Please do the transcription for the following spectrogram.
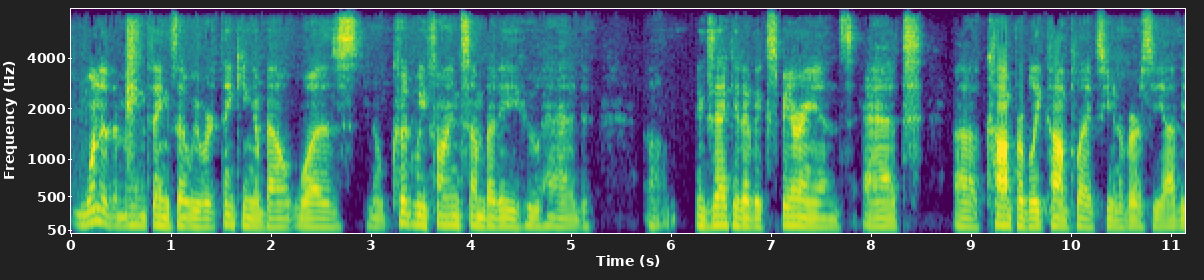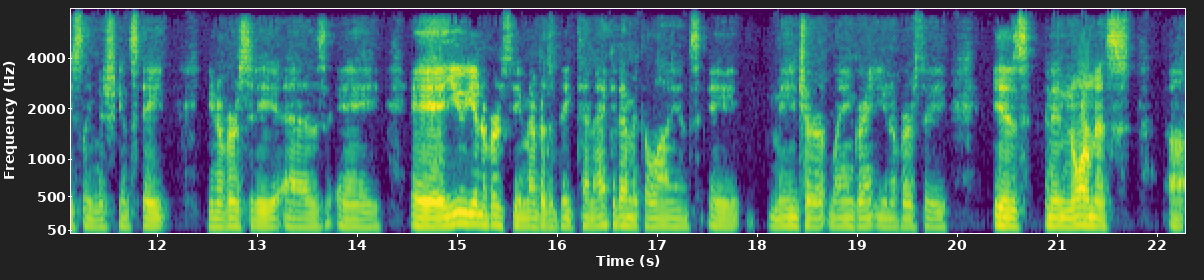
one of the main things that we were thinking about was you know could we find somebody who had um, executive experience at a comparably complex university? Obviously, Michigan State University as a AAU university, a member of the Big Ten Academic Alliance, a major land grant university, is an enormous uh,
